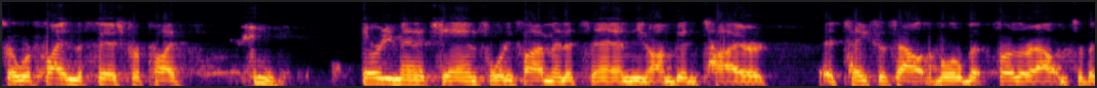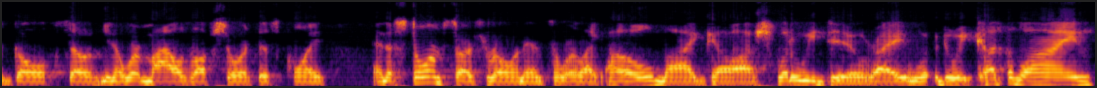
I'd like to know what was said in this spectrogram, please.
so we're fighting the fish for probably 30 minutes in, 45 minutes in. You know, I'm getting tired. It takes us out a little bit further out into the Gulf. So, you know, we're miles offshore at this point, and the storm starts rolling in. So we're like, oh my gosh, what do we do? Right? Do we cut the line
